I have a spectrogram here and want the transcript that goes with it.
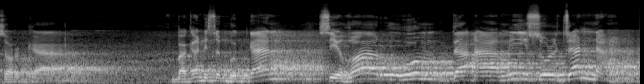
surga. Bahkan disebutkan sigharuhum da'amisul jannah.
